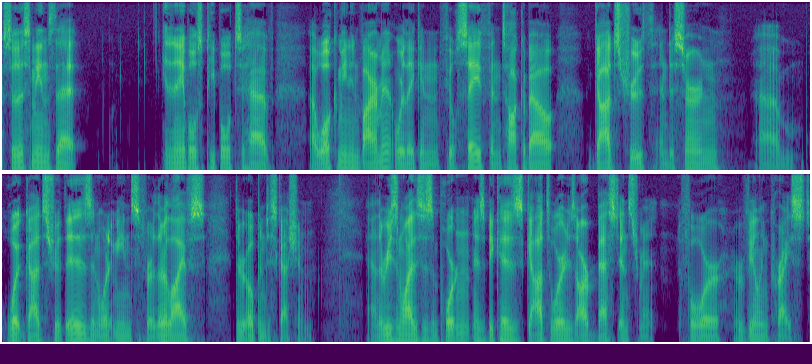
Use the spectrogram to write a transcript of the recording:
So this means that It enables people to have a welcoming environment where they can feel safe and talk about God's truth and discern um, what God's truth is and what it means for their lives through open discussion. And the reason why this is important is because God's word is our best instrument for revealing Christ.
